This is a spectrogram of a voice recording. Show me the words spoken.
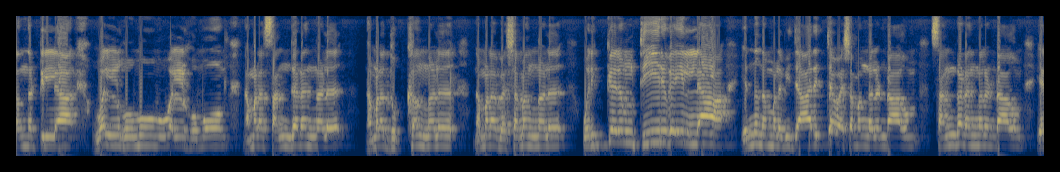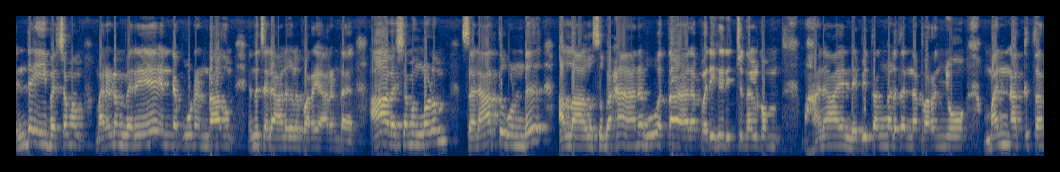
തന്നിട്ടില്ല. വൽ ഹുമൂം വൽ ഹുമൂം. നമ്മളെ സങ്കടങ്ങൾ നമ്മളെ ദുഃഖങ്ങൾ നമ്മളെ വിഷമങ്ങൾ ഒരിക്കലും തീരുകയില്ല എന്ന് നമ്മൾ വിചാരിച്ച വിഷമങ്ങൾ ഉണ്ടാകും സങ്കടങ്ങൾ ഉണ്ടാകും എന്റെ ഈ വിഷമം മരണം വരെ എന്റെ കൂടെ ഉണ്ടാകും എന്ന് ചില ആളുകൾ പറയാറുണ്ട്. ആ വിഷമങ്ങളും സലാത്ത് കൊണ്ട് അള്ളാഹു സുബാനുഭൂവത്താല പരിഹരിച്ചു നൽകും. മഹാനായ നബി തങ്ങൾ തന്നെ പറഞ്ഞു മൻ അക്തറ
